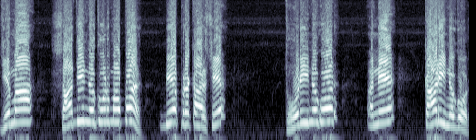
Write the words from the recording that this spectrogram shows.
જેમાં સાદી નગોળમાં પણ બે પ્રકાર છે. ધોળી નગોળ અને કાળી નગોળ.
